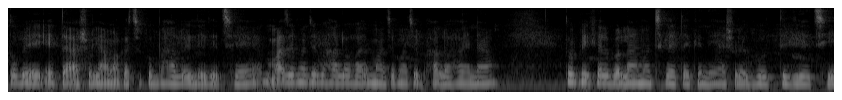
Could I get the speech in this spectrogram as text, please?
তবে এটা আসলে আমার কাছে খুব ভালোই লেগেছে। মাঝে মাঝে ভালো হয়, মাঝে মাঝে ভালো হয় না। তো বিকেলবেলা আমার ছেলেটাকে নিয়ে আসলে ঘুরতে গিয়েছি।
